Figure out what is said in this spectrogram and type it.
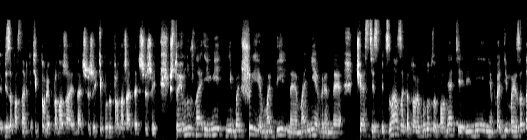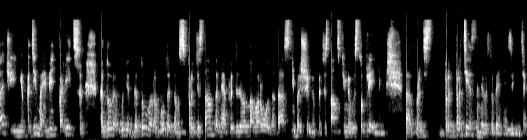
э, безопасной архитектуре продолжают дальше жить и будут продолжать дальше жить, что им нужно иметь небольшие мобильные, маневренные части спецназа, которые будут выполнять те или иные необходимые задачи, и необходимо иметь полицию, которая будет готова работать там, с протестантами определенного рода, да, с небольшими протестантскими выступлениями, э, протестными выступлениями, извините,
